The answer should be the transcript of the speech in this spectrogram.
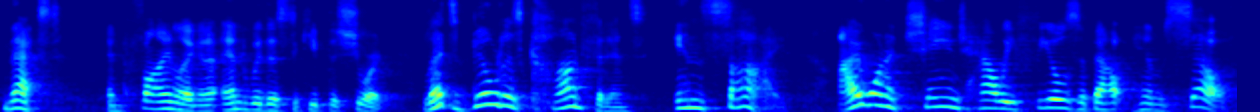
Next, and finally, I'm going to end with this to keep this short. Let's build his confidence inside. I want to change how he feels about himself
